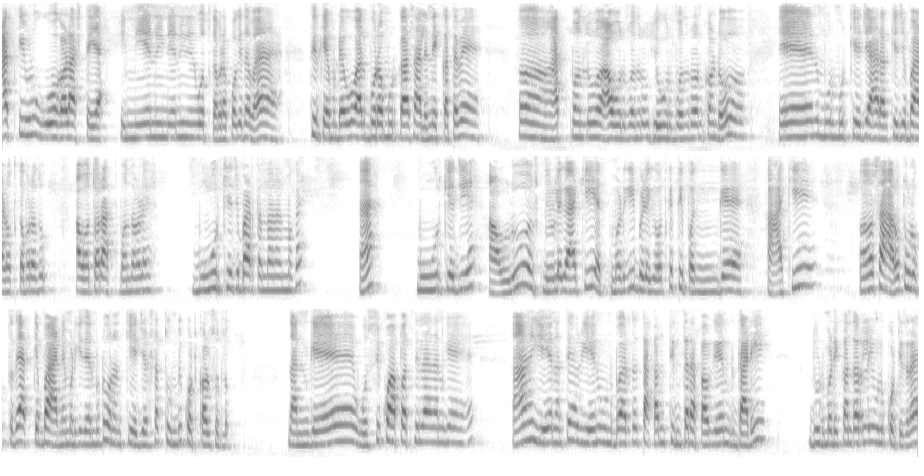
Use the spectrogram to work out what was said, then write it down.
ಅದಕ್ಕೆ ಇವಳು ಹೋಗೋಳು ಅಷ್ಟೇ. ಇನ್ನೇನು ಇನ್ನೇನು ಇನ್ನೇನು ಓದ್ಕೊಬ್ರಕ್ಕೆ ಹೋಗಿದಾವ? ತಿರ್ಕೆ ಮುಡವು ಅಲ್ಲಿ ಬುರ ಮೂರು ಕಾಸು ಅಲ್ಲೇ ನೆಕ್ಕತ್ತವೆ ಹತ್ತು ಬಂದ್ಲು, ಅವ್ರು ಬಂದರು, ಇವ್ರು ಬಂದರು ಅಂದ್ಕೊಂಡು ಏನು ಮೂರು ಮೂರು ಕೆ ಜಿ ಆರು ಕೆ ಜಿ ಬಾಡ್ ಹೊತ್ಕೊಬರೋದು. ಅವತ್ತವ್ರು ಹತ್ತು ಬಂದವಳೆ. ಮೂರು ಕೆ ಜಿ ಬಾಡ್ತಂದ ನನ್ನ ಮಗ. ಹಾಂ? ಮೂರು ಕೆ ಜಿ ಅವಳು ಅಷ್ಟಿನೊಳಗೆ ಹಾಕಿ ಎತ್ತು ಮಡಗಿ ಬೆಳಿಗ್ಗೆ ಹೊತ್ತಿಗೆ ಟಿಫನ್ಗೆ ಹಾಕಿ ಸಾರು ತುಳುಕ್ತದೆ ಅದಕ್ಕೆ ಬಾಣೆ ಮಡಗಿದೆ ಅಂದ್ಬಿಟ್ಟು ಒಂದೊಂದು ಕೆ ಜಿ ಅಷ್ಟು ತುಂಬಿ ಕೊಟ್ಟು ಕಳಿಸಿದ್ಲು. ನನಗೆ ಒಸಿ ಕೋಪತ್ತಿಲ್ಲ ನನಗೆ. ಹಾಂ ಏನಂತೆ, ಅವ್ರು ಏನು ಉಣ್ಬಾರ್ದು ತಕೊಂಡು ತಿಂತಾರಪ್ಪ ಅವ್ರು ಏನು ಗಾಡಿ ದುಡ್ಡು ಮಡಿಕೊಂಡಾರಲ್ಲಿ ಇವಳು ಕೊಟ್ಟಿದ್ರೆ?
